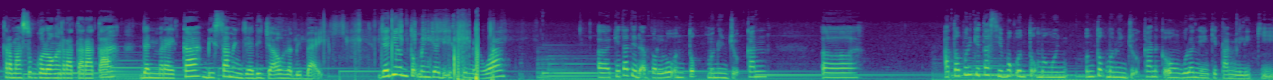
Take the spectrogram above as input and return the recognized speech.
termasuk golongan rata-rata, dan mereka bisa menjadi jauh lebih baik. Jadi untuk menjadi istimewa, uh, kita tidak perlu untuk menunjukkan uh, ataupun kita sibuk untuk untuk menunjukkan keunggulan yang kita miliki,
